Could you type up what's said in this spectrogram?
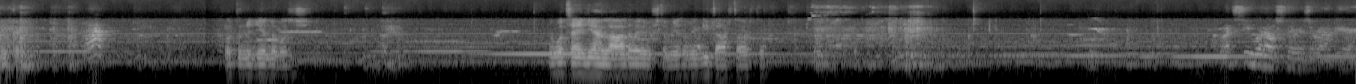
Oké. Okay. Ah! Ott van egy ilyen doboz is. Meg ott van láda, vagy nem is tudom mi az, ami gitártartó. Let's see what else there is around here.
